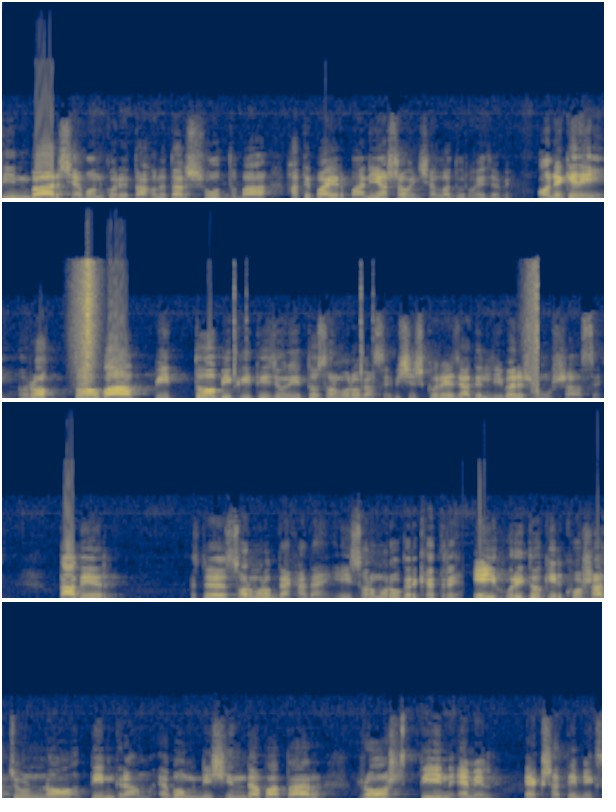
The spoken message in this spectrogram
তিনবার সেবন করে, তাহলে তার শোথ বা হাতে পায়ের পানি আসাও ইনশাল্লাহ দূর হয়ে যাবে। অনেকেরই রক্ত বা পিত্ত বিকৃতি জনিত চর্মরোগ আছে, বিশেষ করে যাদের লিভারের সমস্যা আছে। তাদের চর্মরোগ দেখা দেয়। এই চর্মরোগের ক্ষেত্রে এই হরিতকির খোসা চূর্ণ তিন গ্রাম এবং নিশিন্দা পাতার রস তিন এম এল একসাথে মিক্স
